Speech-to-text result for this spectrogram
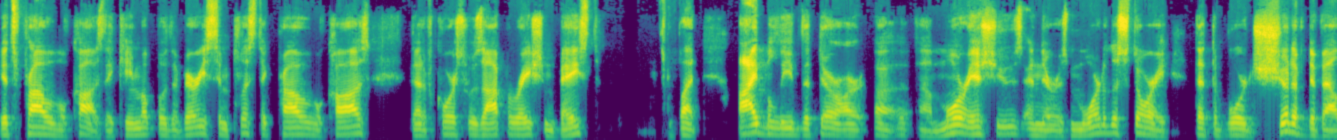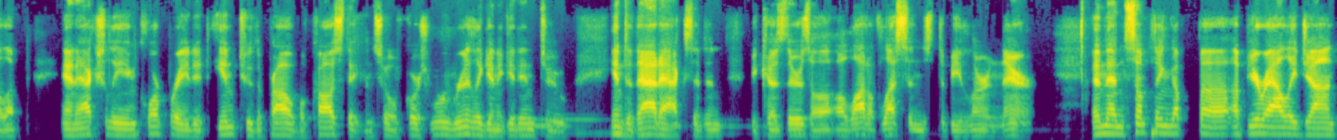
its probable cause. They came up with a very simplistic probable cause that, of course, was operation based but I believe that there are uh, uh, more issues and there is more to the story that the board should have developed and actually incorporated into the probable cause statement. So, of course, we're really going to get into into that accident because there's a, a, lot of lessons to be learned there. And then something up uh, up your alley, John,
